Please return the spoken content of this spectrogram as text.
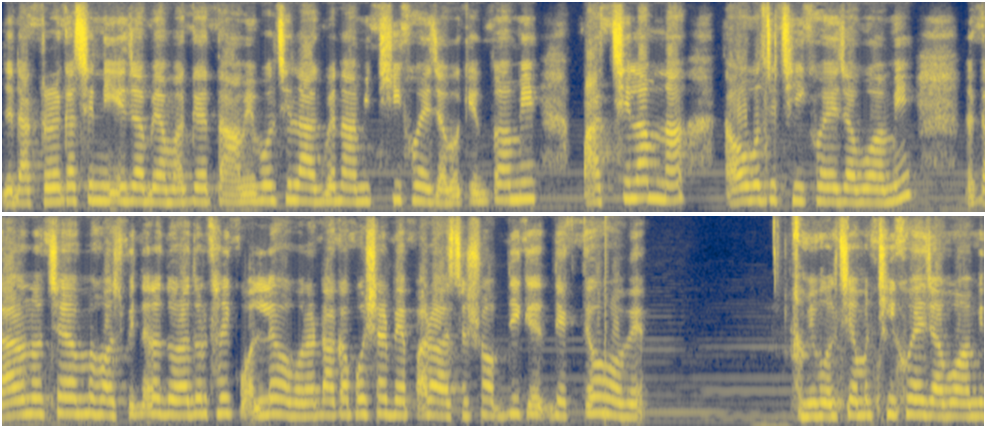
যে, ডাক্তারের কাছে নিয়ে যাবে আমাকে। তা আমি বলছি, লাগবে না, আমি ঠিক হয়ে যাব। কিন্তু আমি পাচ্ছিলাম না। তাও বলছে, ঠিক হয়ে যাব আমি। কারণ হচ্ছে হসপিটালে দৌড়াদৌড় খালি করলে হবে না। টাকা পয়সার ব্যাপারও আছে, সব দিকে দেখতেও হবে। আমি বলছি, আমার ঠিক হয়ে যাব, আমি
